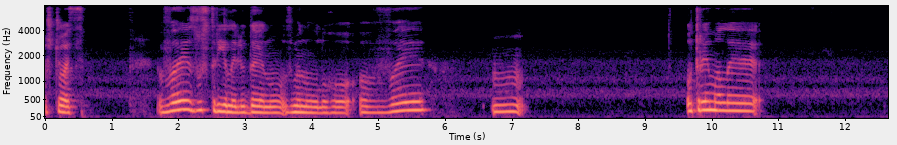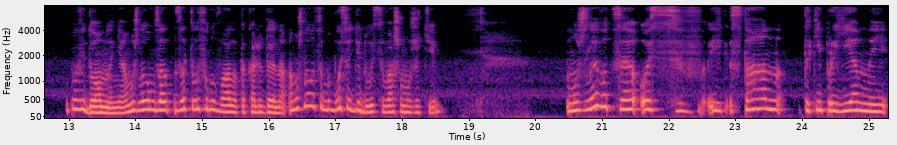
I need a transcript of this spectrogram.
щось. Ви зустріли людину з минулого, ви. Отримали повідомлення, можливо, зателефонувала така людина, а можливо, це бабуся дідусь в вашому житті. Можливо, це ось стан такий приємний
